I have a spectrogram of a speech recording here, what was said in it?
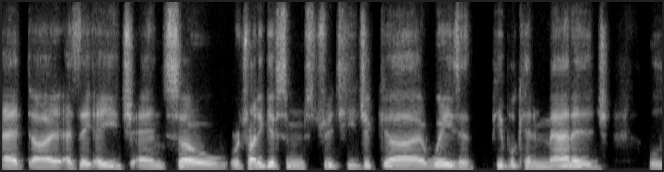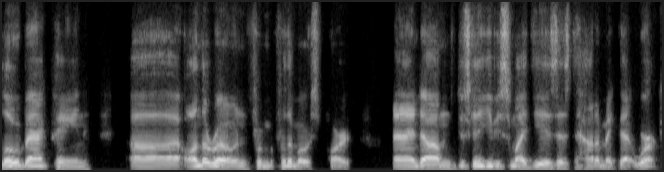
at uh, as they age. And so we're trying to give some strategic uh, ways that people can manage low back pain uh, on their own for, for the most part. And I'm um, just going to give you some ideas as to how to make that work.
